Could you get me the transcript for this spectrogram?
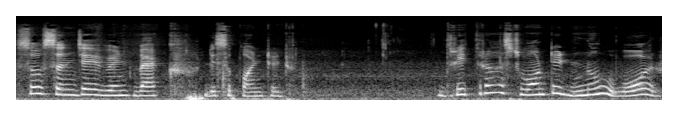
So Sanjay went back disappointed. Dhritarashtra wanted no war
